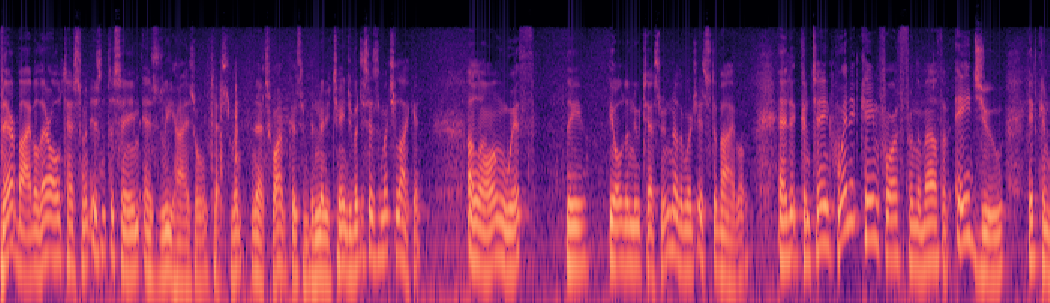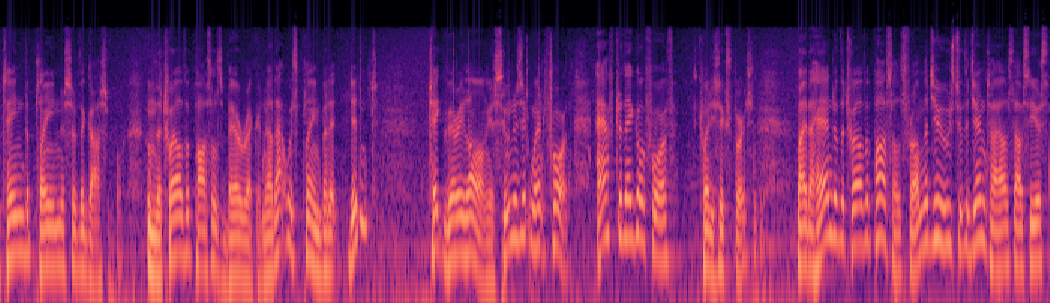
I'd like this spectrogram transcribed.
Their Bible, their Old Testament, isn't the same as Lehi's Old Testament, and that's why, because there have been many changes, but it says much like it, along with the the Old and New Testament. In other words, it's the Bible. And it contained, when it came forth from the mouth of a Jew, it contained the plainness of the gospel, whom the twelve apostles bear record. Now that was plain, but it didn't take very long. As soon as it went forth, after they go forth, 26th verse, by the hand of the twelve apostles, from the Jews to the Gentiles, thou seest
